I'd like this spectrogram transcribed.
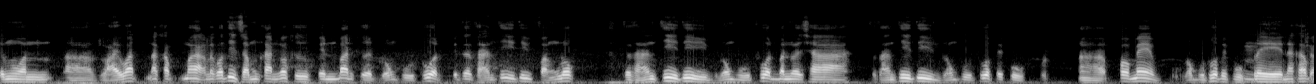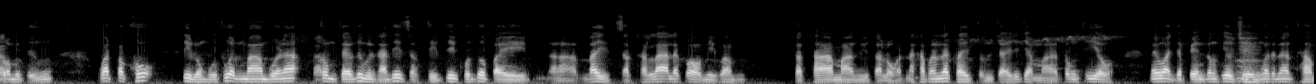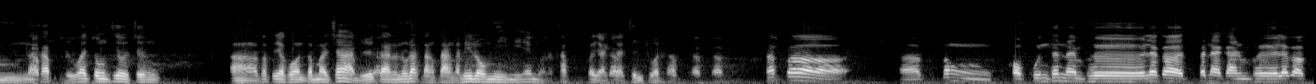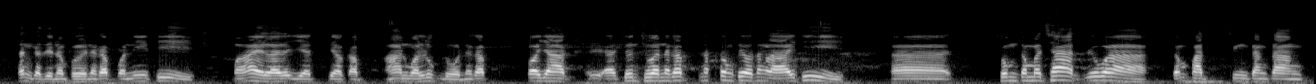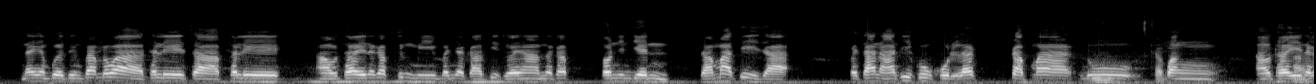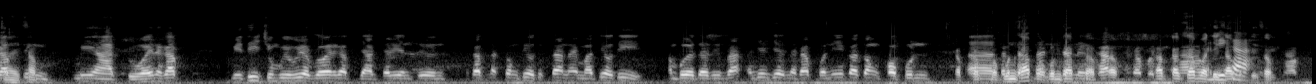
จำนวนอ่าหลายวัดนะครับมากแล้วก็ที่สำคัญก็คือเป็นบ้านเกิดหลวงปู่ทวด เป็นสถานที่ที่ฝังลก สถานที่ที่หลวงปู่ทวดบรรพชา สถานที่ที่หลวงปู่ทวดไปปลูกอ่าพ่อแม่หลวงปู่ทวดไปปลูกอืมเปลนะครับครับรวมไปถึงวัดประโคะที่หลวงปู่ทวดมาบูรณะครับซ่อมแซมซึ่งเป็นสถานที่ศักดิ์สิทธิ์ที่คนทั่วไปอ่าได้สักการะแล้วก็มีความศรัทธามาอยู่ตลอดนะครับเพราะฉะนั้นถ้าใครสนใจที่จะมาท่องเที่ยว ไม่ว่าจะเป็นท่องเที่ยวเชิงอืมวัฒนธรรมนะครับ หรือว่าท่องเที่ยวเชิงอ่า ทรัพยากรธรรมชาติ หรือครับการอนุรักษ์ต่างๆอันนี้เรามีมีให้หมดนะครับ ก็อยากจะเชิญชวนครับ ครับครับครับก็เอ่อต้องขอบคุณท่านนายอำเภอ แล้วก็พนักงานอำเภอ แล้วก็ท่านเกษตรอำเภอนะครับ วันนี้ที่มาให้รายละเอียดเกี่ยวกับอาหารวันลูกโดดนะครับ ก็อยากเอ่อเชิญชวนนะครับ นักท่องเที่ยวทั้งหลายที่เอ่อชมธรรมชาติหรือว่าสัมผัสสิ่งต่างๆ ในอำเภอถึงพระไม่ว่าทะเลสาบทะเลอ่าวไทยนะครับ ซึ่งมีบรรยากาศที่สวยงามนะครับ ตอนเย็นๆสามารถที่จะไปทานอาหารที่กูขุดและกลับมาดูครับฝั่งอ่าวไทยนะครับอ่าวไทยครัซึ่บ งมีหาดสวยนะครับ มีที่ชมวิวเรียบร้อยนะครับ อยากจะเรียนเชิญนะครับนักท่องเที่ยวทุกท่านให้มาเที่ยวที่อำเภอตะริมระกันเยอะๆนะครับ วันนี้ก็ต้องขอบคุณครับครับขอบคุณครับขอบคุณครับท่านครับท่านหนึ่งครับครับครับครับสวัสดีครับสวัสดีครับ ครับ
